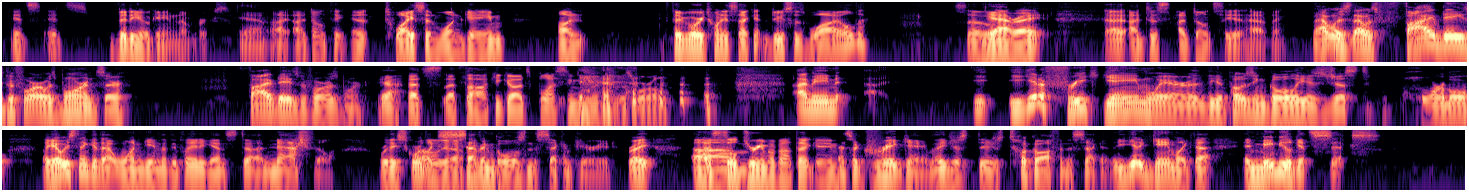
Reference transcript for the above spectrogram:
it's it's video game numbers. yeah, I, I don't think uh, twice in one game on February 22nd, Deuce is wild. So yeah. Right. I, I just I don't see it happening. That was that was five days before I was born, sir. Five days before I was born. Yeah. That's that's the hockey gods blessing you into this world. I mean, uh, you, you get a freak game where the opposing goalie is just horrible. Like I always think of that one game that they played against uh, Nashville, where they scored like Oh, yeah. seven goals in the second period. Right? I still Um, dream about that game. That's a great game. They just they just took off in the second. You get a game like that, and maybe you'll get six.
